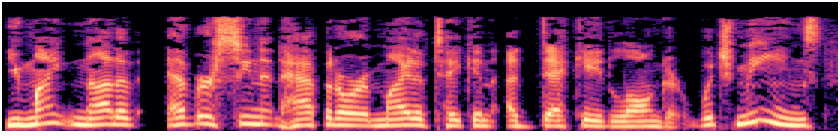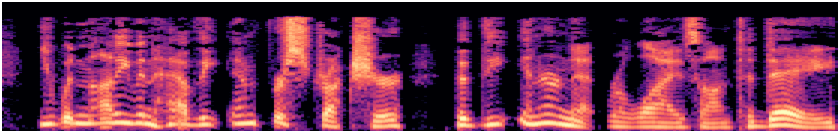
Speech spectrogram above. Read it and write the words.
You might not have ever seen it happen or it might have taken a decade longer, which means you would not even have the infrastructure that the internet relies on today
